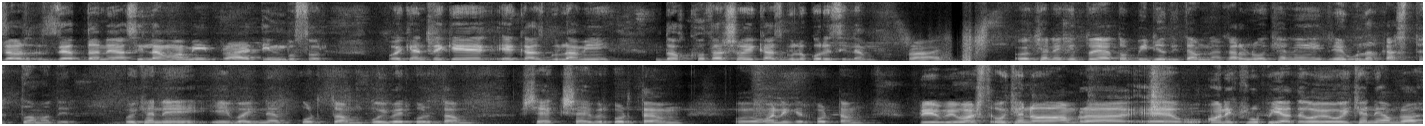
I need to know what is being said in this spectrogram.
জ- জেদ্দানে আসিলাম আমি প্রায় তিন বছর। ওইখান থেকে এই কাজগুলো আমি দক্ষতার সহিত কাজগুলো করেছিলাম প্রায়। ওইখানে কিন্তু এত ভিডিও দিতাম না কারণ ওইখানে রেগুলার কাজ থাকতো আমাদের। ওইখানে এই বাইনা করতাম ওই বাইর করতাম শেখ সাহেবের করতাম অনেকের করতাম। প্রিয় ওইখানেও আমরা অনেক রুপিয়াতে ওই- ওইখানে আমরা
